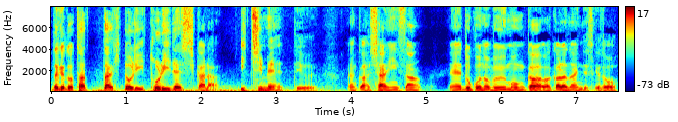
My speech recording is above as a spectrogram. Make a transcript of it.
だけど、たった一人、鳥出市から1名っていう、なんか社員さん、えー、どこの部門かはわからないんですけど、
